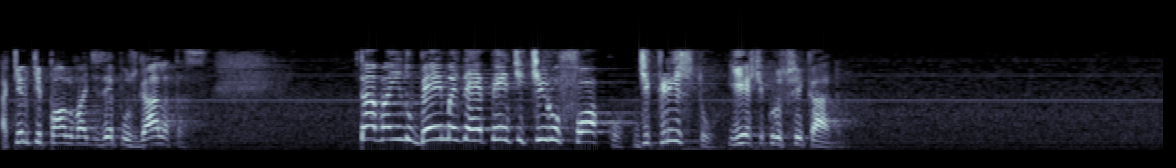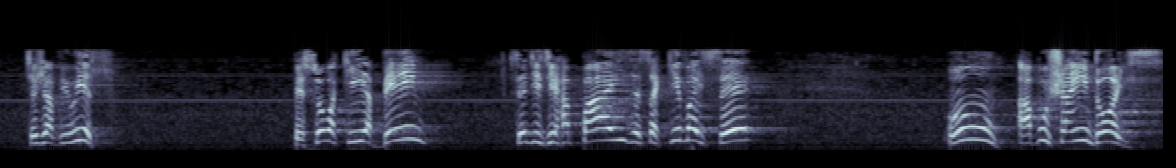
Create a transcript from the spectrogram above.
Aquilo que Paulo vai dizer para os Gálatas. Estava indo bem, mas de repente tira o foco de Cristo e este crucificado. Você já viu isso? Pessoa que ia bem, você dizia, rapaz, esse aqui vai ser um Abuchaim 2,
